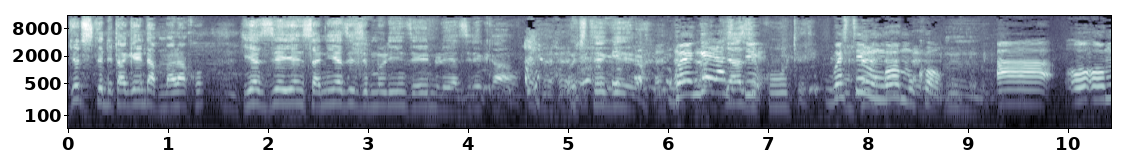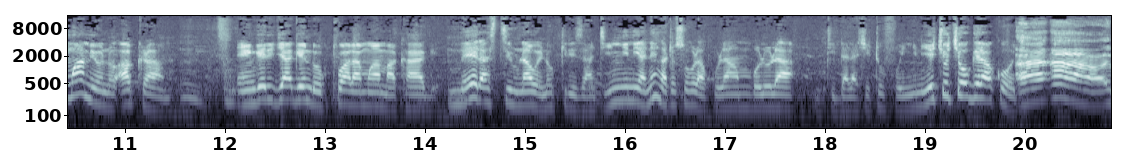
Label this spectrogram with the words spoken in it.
jotisitede tagenda mumalako yazeeyo ensani yaze zimulinze enule yazirekawo okitegeera yazikuute gwe stiru ngaomuko mm. ah, omwami ono akram mm. engeri gyagenda okutwalamu amakage naye era stiru naawe nokkiriza nti nyiniya naye nga tosobola kulambulula nti ddala kitufu nyini ekyo kyogerako ah, ah,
